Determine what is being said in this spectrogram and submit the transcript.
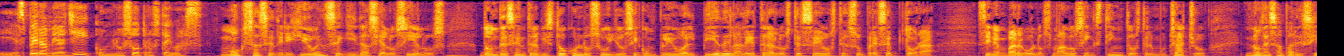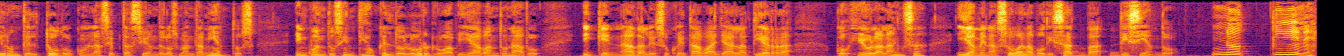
y espérame allí con los otros Tebas. Moxa se dirigió enseguida hacia los cielos, donde se entrevistó con los suyos y cumplió al pie de la letra los deseos de su preceptora. Sin embargo, los malos instintos del muchacho no desaparecieron del todo con la aceptación de los mandamientos. En cuanto sintió que el dolor lo había abandonado y que nada le sujetaba ya a la tierra, cogió la lanza y amenazó a la bodhisattva diciendo No tienes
